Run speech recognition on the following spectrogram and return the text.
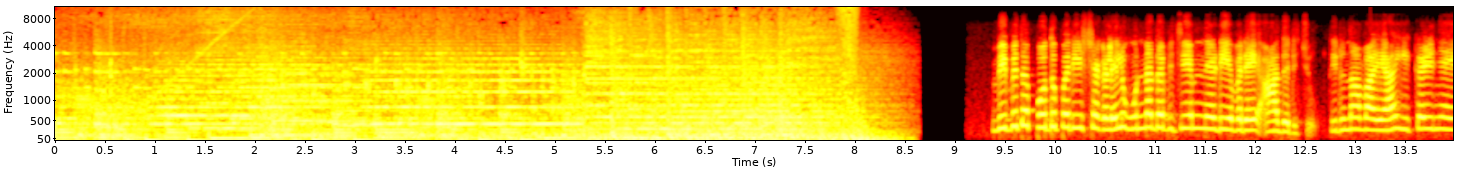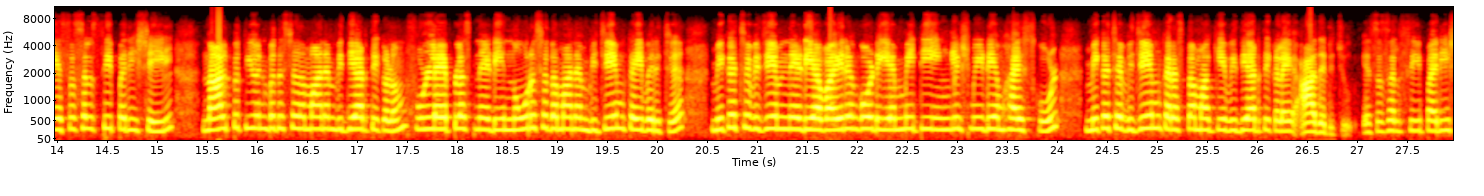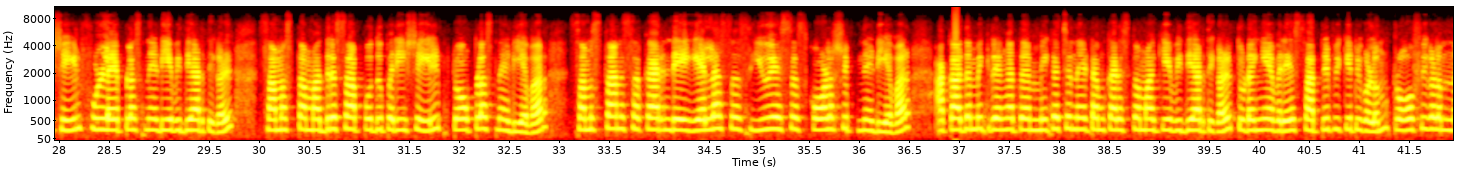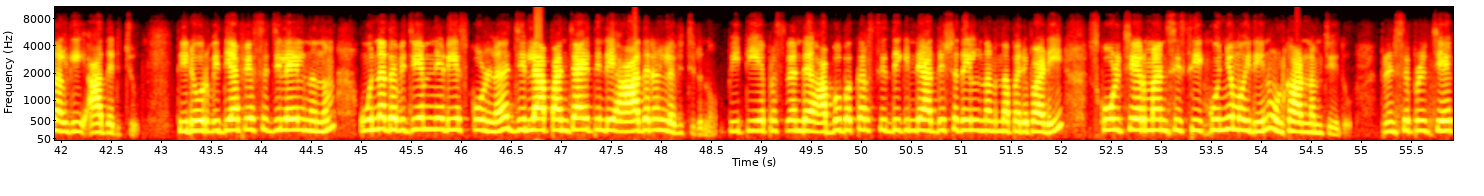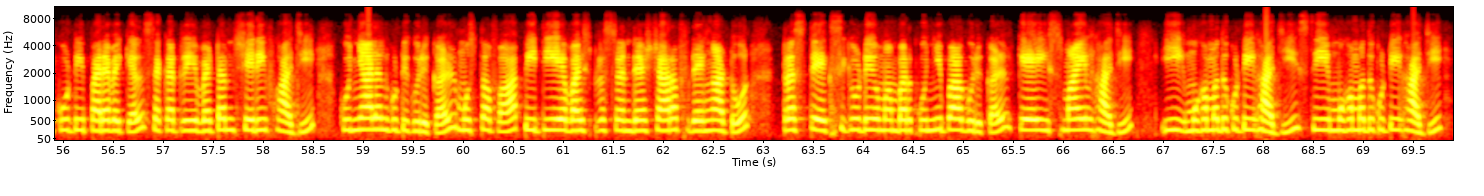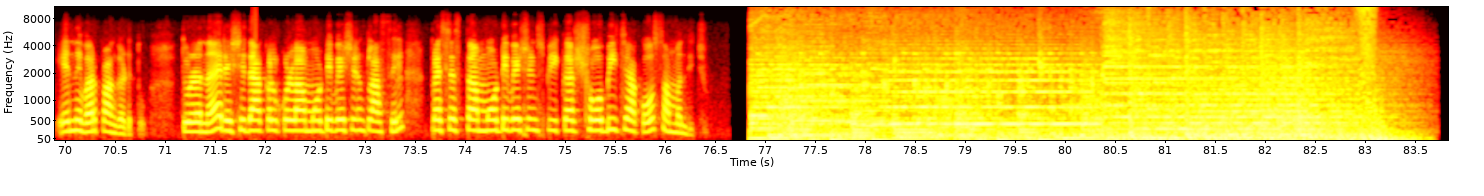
Thank you. വിവിധ പൊതുപരീക്ഷകളിൽ ഉന്നത വിജയം നേടിയവരെ ആദരിച്ചു. തിരുനാവായ ഇക്കഴിഞ്ഞ എസ് എസ് എൽ സി പരീക്ഷയിൽ നാൽപ്പത്തിയൊൻപത് ശതമാനം വിദ്യാർത്ഥികളും ഫുൾ എ പ്ലസ് നേടി നൂറ് ശതമാനം വിജയം കൈവരിച്ച് മികച്ച വിജയം നേടിയ Vairankode M E T English medium high school മികച്ച വിജയം കരസ്ഥമാക്കിയ വിദ്യാർത്ഥികളെ ആദരിച്ചു. എസ് എസ് എൽ സി പരീക്ഷയിൽ ഫുൾ എ പ്ലസ് നേടിയ വിദ്യാർത്ഥികൾ സമസ്ത മദ്രസ പൊതുപരീക്ഷയിൽ ടോപ് പ്ലസ് നേടിയവർ സംസ്ഥാന സർക്കാരിന്റെ L S S U S S scholarship നേടിയവർ അക്കാദമിക് രംഗത്ത് മികച്ച നേട്ടം കരസ്ഥമാക്കിയ വിദ്യാർത്ഥികൾ തുടങ്ങിയവരെ സർട്ടിഫിക്കറ്റുകളും ട്രോഫികളും നൽകി ആദരിച്ചു. തിരൂർ വിദ്യാഭ്യാസ ജില്ലയിൽ നിന്നും ഉന്നത വിജയം നേടിയ സ്കൂളിന് ജില്ലാ പഞ്ചായത്തിന്റെ ആദരം ലഭിച്ചിരുന്നു. P T A president Abubakar സിദ്ദിഖിന്റെ അധ്യക്ഷതയിൽ നടന്ന പരിപാടി school chairman C C Kunhimoideen ഉദ്ഘാടനം ചെയ്തു. Principal Chekkutty Paravakkal secretary Vettam Shareef Haji Kunhalankutty Kurukkal Musthafa P T A vice president Sharaf Rangattoor trust executive member Kunhippa Gurukkal K Ismail Haji E Muhammad Kutty Haji C Muhammad Kutty Haji എന്നിവർ പങ്കെടുത്തു. തുടർന്ന് രക്ഷിതാക്കൾക്കുള്ള motivation ക്ലാസ്സിൽ പ്രശസ്ത motivation speaker Shobi Chacko സംബന്ധിച്ചു.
